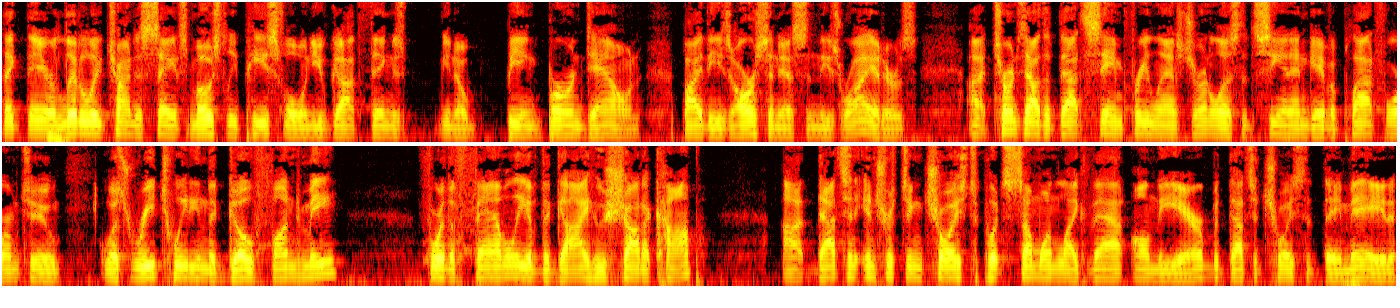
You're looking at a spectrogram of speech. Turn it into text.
like they are literally trying to say it's mostly peaceful when you've got things, you know, being burned down by these arsonists and these rioters. Uh, it turns out that that same freelance journalist that CNN gave a platform to was retweeting the GoFundMe for the family of the guy who shot a cop. Uh, that's an interesting choice to put someone like that on the air, but that's a choice that they made.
